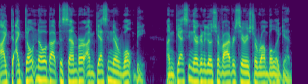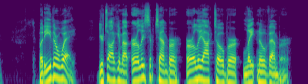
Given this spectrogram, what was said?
I I don't know about December. I'm guessing there won't be. I'm guessing they're going to go Survivor Series to Rumble again. But either way, you're talking about early September, early October, late November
